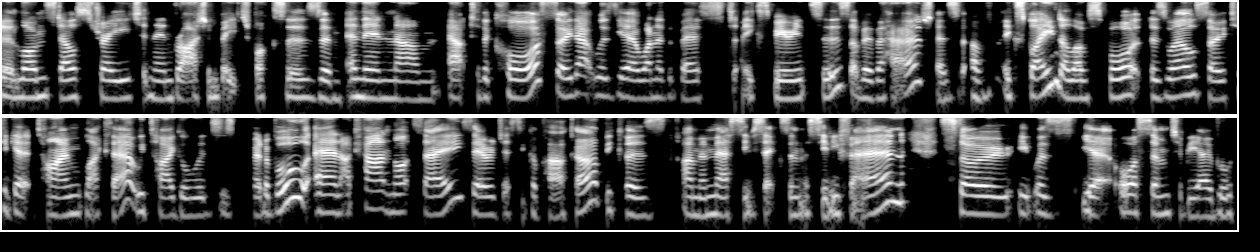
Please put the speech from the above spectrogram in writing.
to Lonsdale Street, and then Brighton Beach Boxes, and and then um, out to the course. So that was yeah one of the best experiences I've ever had. As I've explained, I love sport as well, so to get time like that with Tiger Woods is incredible. And I can't not say Sarah Jessica Parker because I'm a massive Sex and the City fan. So it was, yeah, awesome to be able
